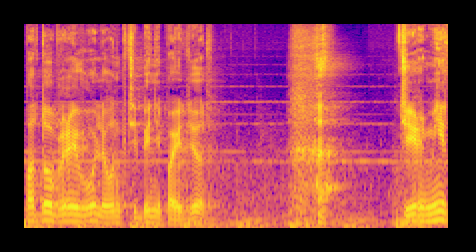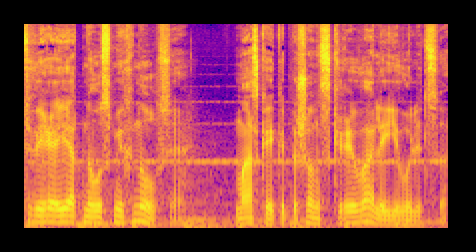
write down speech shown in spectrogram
По доброй воле он к тебе не пойдет. Ха, Термит, вероятно, усмехнулся. Маска и капюшон скрывали его лицо.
